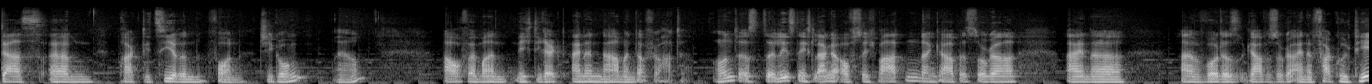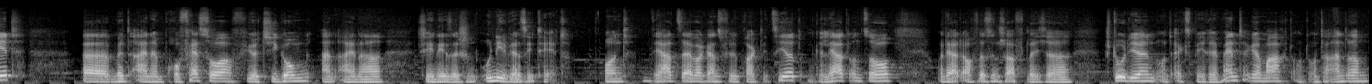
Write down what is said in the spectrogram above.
das ähm, Praktizieren von Qigong, ja, auch wenn man nicht direkt einen Namen dafür hatte. Und es ließ nicht lange auf sich warten, dann gab es sogar eine, äh, wurde, gab es sogar eine Fakultät äh, mit einem Professor für Qigong an einer chinesischen Universität. Und der hat selber ganz viel praktiziert und gelehrt und so. Und er hat auch wissenschaftliche Studien und Experimente gemacht. Und unter anderem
